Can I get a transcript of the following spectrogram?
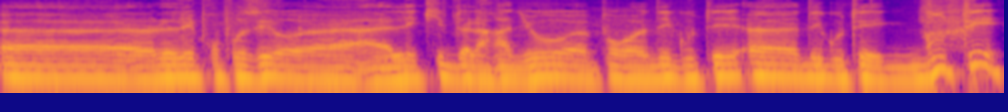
euh, les proposer euh, à l'équipe de la radio euh, pour dégoûter, euh, dégoûter, goûter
